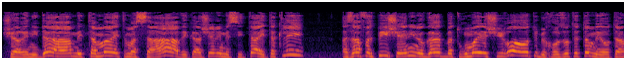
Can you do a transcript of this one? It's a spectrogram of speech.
שהרי נידה מטמאה את מסעה, וכאשר היא מסיתה את הכלי, אז אף על פי שאין היא נוגעת בתרומה ישירות, היא בכל זאת תטמא אותה.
